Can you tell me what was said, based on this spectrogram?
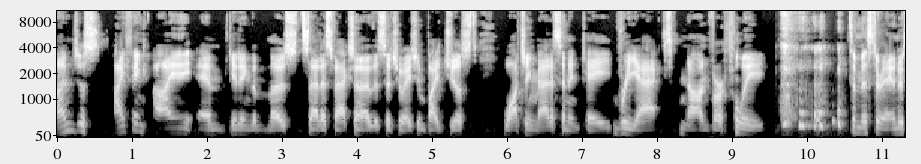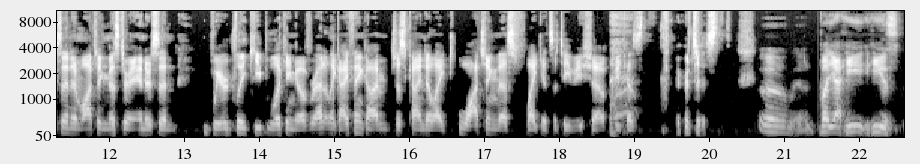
I'm just I think I am getting the most satisfaction out of the situation by just watching Madison and Kate react non-verbally to Mr. Anderson and watching Mr. Anderson weirdly keep looking over at it. Like I think I'm just kind of like watching this like it's a TV show because they're just Oh man. But yeah, he he is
